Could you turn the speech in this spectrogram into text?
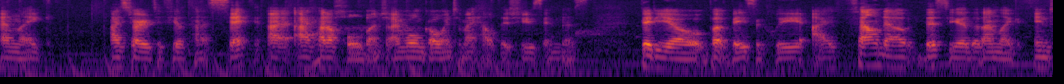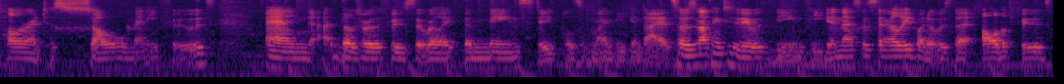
and like I started to feel kind of sick. I, I had a whole bunch, I won't go into my health issues in this video, but basically I found out this year that I'm like intolerant to so many foods and uh, those were the foods that were like the main staples of my vegan diet. So it was nothing to do with being vegan necessarily, but it was that all the foods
